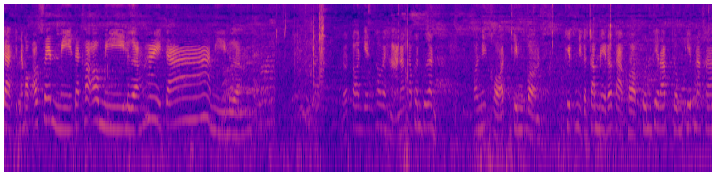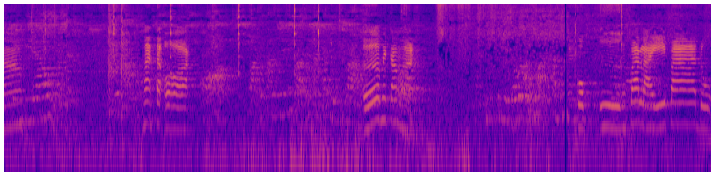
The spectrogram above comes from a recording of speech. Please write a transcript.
จากกินน้ำบอกเอาเส้นหมี่แต่เขาเอาหมี่เหลืองให้จ้าหมี่เหลือง เดี๋ยวตอนเย็นเข้าไปหานะครับเพื่อนๆ ตอนนี้ขอชิมก่อน คลิปนี้ก็ซ้ำนี่แล้วค่ะ ขอบคุณที่รับชมคลิปนะคะบ้านตะออด เออ ไม่ต้องอะกบอึ่งปลาไหลปลาดุก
